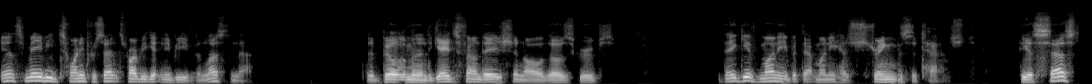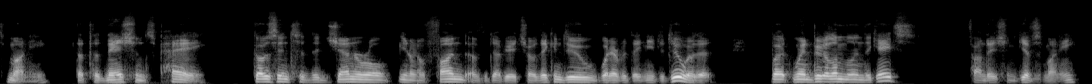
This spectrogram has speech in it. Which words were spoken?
it's maybe 20%. It's probably getting to be even less than that. The Bill and Melinda Gates Foundation, all of those groups, they give money, but that money has strings attached. The assessed money that the nations pay goes into the general, you know, fund of the WHO. They can do whatever they need to do with it. But when Bill and Melinda Gates Foundation gives money,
